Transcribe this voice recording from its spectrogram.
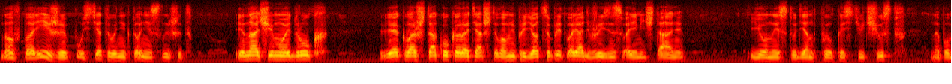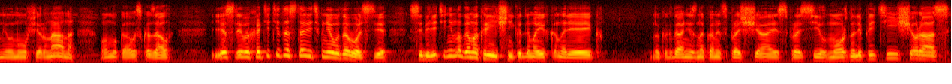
«Но в Париже пусть этого никто не слышит. Иначе, мой друг, век ваш так укоротят, что вам не придется притворять в жизнь свои мечтания». Юный студент пылкостью чувств напомнил ему Фернана. Он лукаво сказал, «Если вы хотите доставить мне удовольствие, соберите немного мокричника для моих канареек». Но когда незнакомец, прощаясь, спросил, можно ли прийти еще раз,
